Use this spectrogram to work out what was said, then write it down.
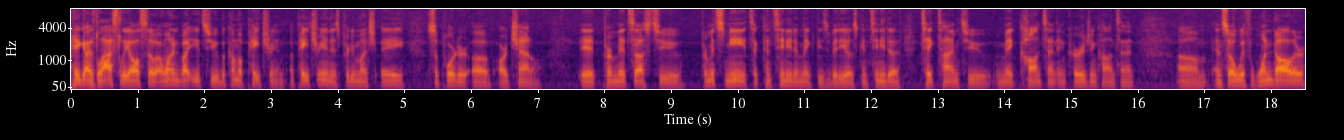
Hey guys, lastly also, I want to invite you to become a Patreon. A Patreon is pretty much a supporter of our channel. It permits us to, permits me to continue to make these videos, continue to take time to make content, encouraging content. Um, and so with $1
